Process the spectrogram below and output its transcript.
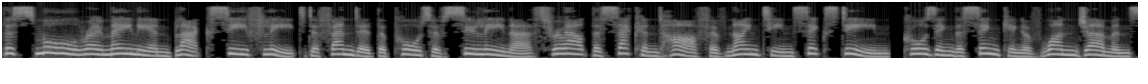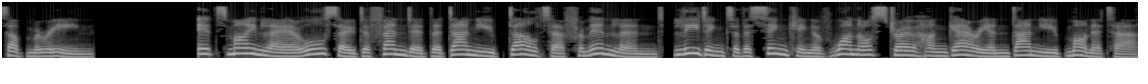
The small Romanian Black Sea Fleet defended the port of Sulina throughout the second half of 1916, causing the sinking of one German submarine. Its minelayer also defended the Danube Delta from inland, leading to the sinking of one Austro-Hungarian Danube monitor.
